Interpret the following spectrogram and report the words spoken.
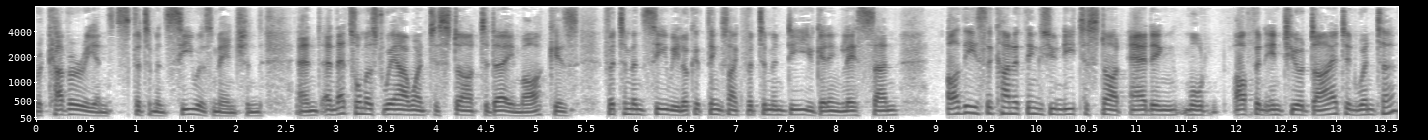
recovery and vitamin C was mentioned, and, and that's almost where I want to start today, Mark, is vitamin C. We look at things like vitamin D, you're getting less sun. Are these the kind of things you need to start adding more often into your diet in winter?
